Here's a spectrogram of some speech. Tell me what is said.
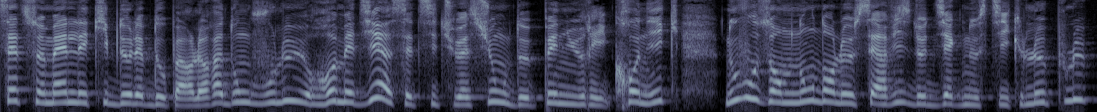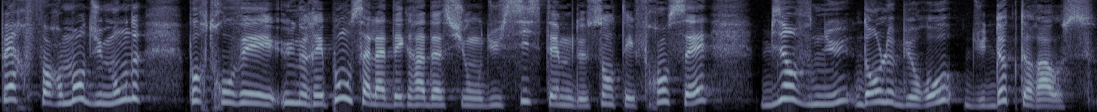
Cette semaine, l'équipe de l'Hebdo-Parleur a donc voulu remédier à cette situation de pénurie chronique. Nous vous emmenons dans le service de diagnostic le plus performant du monde pour trouver une réponse à la dégradation du système de santé français. Bienvenue dans le bureau du Dr House.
